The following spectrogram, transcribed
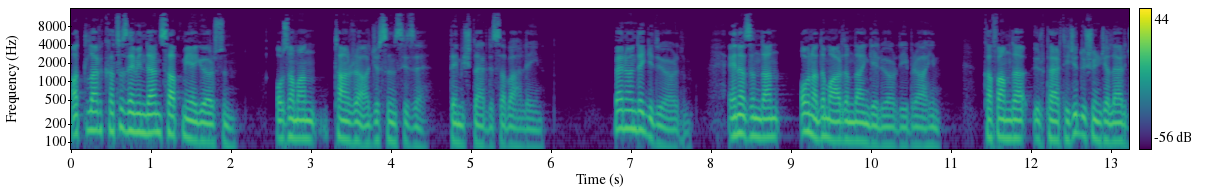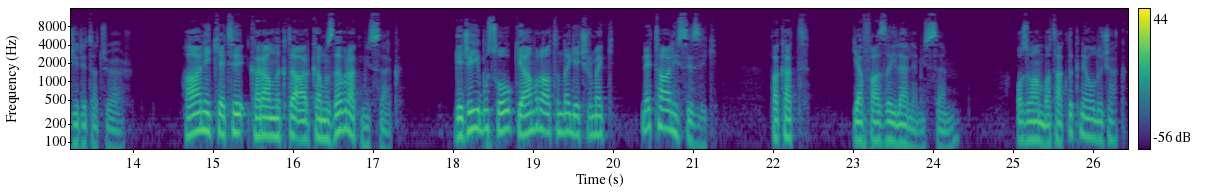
Atlar katı zeminden sapmaya görsün. O zaman Tanrı acısın size, demişlerdi sabahleyin. Ben önde gidiyordum. En azından on adım ardımdan geliyordu İbrahim. Kafamda ürpertici düşünceler cirit atıyor. Haniketi karanlıkta arkamızda bırakmışsak, geceyi bu soğuk yağmur altında geçirmek ne talihsizlik. Fakat ya fazla ilerlemişsem, o zaman bataklık ne olacak?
